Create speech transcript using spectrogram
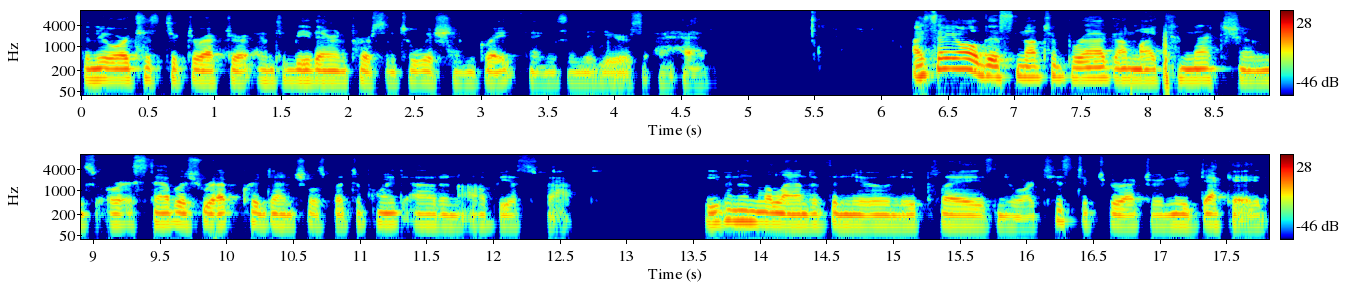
the new artistic director, and to be there in person to wish him great things in the years ahead. I say all this not to brag on my connections or establish rep credentials, but to point out an obvious fact. Even in the land of the new, new plays, new artistic director, new decade,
